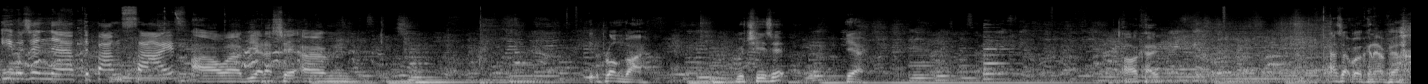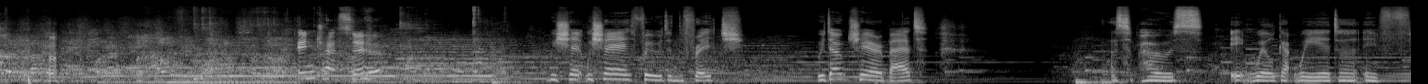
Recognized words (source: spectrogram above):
He was in uh, the band five. Oh, uh, yeah, that's it. Um, blonde guy. Which is it? Yeah. Oh, okay. How's that working out for you? Interesting. We share, we share food in the fridge. We don't share a bed. I suppose it will get weirder if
